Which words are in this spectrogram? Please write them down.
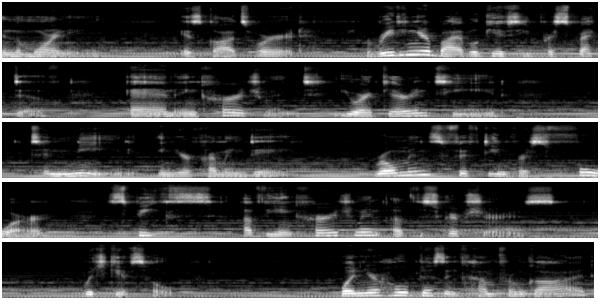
in the morning is God's Word. Reading your Bible gives you perspective and encouragement you are guaranteed to need in your coming day. Romans 15, verse 4, speaks of the encouragement of the scriptures, which gives hope. When your hope doesn't come from God,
